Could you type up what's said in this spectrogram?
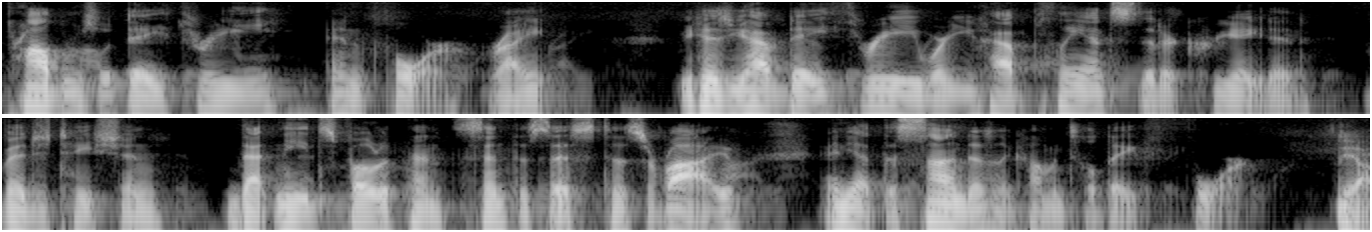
problems with day three and four, right? Because you have day three where you have plants that are created, vegetation that needs photosynthesis to survive, and yet the sun doesn't come until day four. Yeah.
